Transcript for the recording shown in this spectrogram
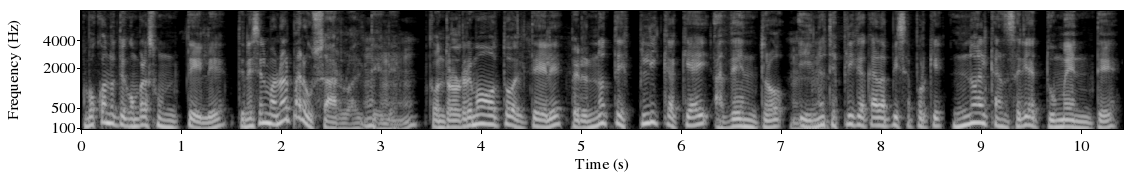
Vos cuando te compras un tele, tenés el manual para usarlo al tele. Control remoto, el tele, pero no te explica qué hay adentro y no te explica cada pieza porque no alcanzaría tu mente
